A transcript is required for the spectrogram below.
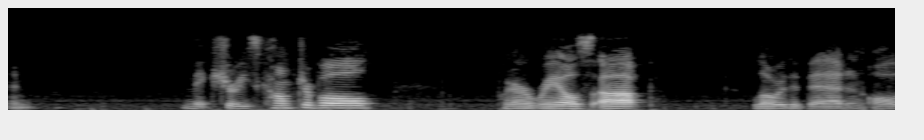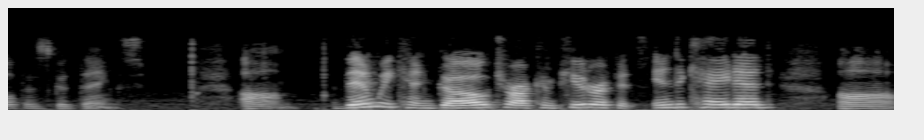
and make sure he's comfortable. put our rails up, lower the bed, and all of those good things. Um, then we can go to our computer if it's indicated, uh,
